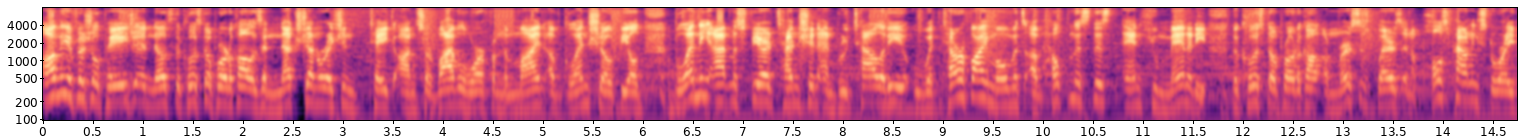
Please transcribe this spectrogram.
On the official page, it notes the Callisto Protocol is a next-generation take on survival horror from the mind of Glen Schofield, blending atmosphere, tension, and brutality with terrifying moments of helplessness and humanity. The Callisto Protocol immerses players in a pulse-pounding story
